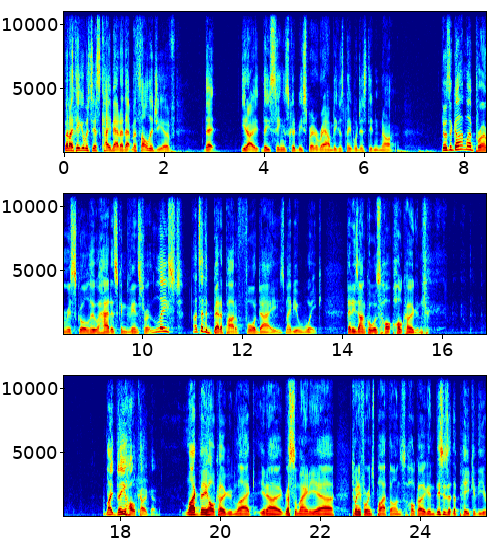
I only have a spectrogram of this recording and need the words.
but I think it was just came out of that mythology of that, you know, these things could be spread around because people just didn't know. There was a guy at my primary school who had us convinced for at least, I'd say the better part of four days, maybe a week, that his uncle was Hulk Hogan. Like the Hulk Hogan. like the Hulk Hogan, like, you know, WrestleMania, 24 inch pythons, Hulk Hogan. This is at the peak of the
